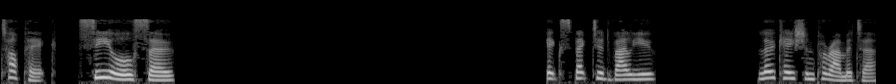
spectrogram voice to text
Topic. See also. Expected value. Location parameter.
